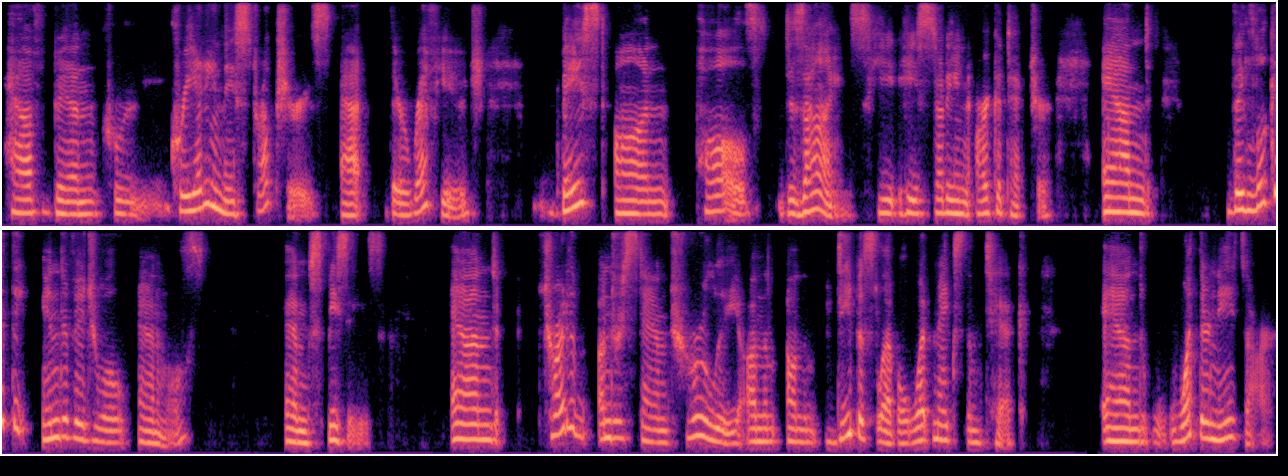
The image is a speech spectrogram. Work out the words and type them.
have been cre- creating these structures at their refuge based on Paul's designs. He, he's studying architecture. And they look at the individual animals and species and try to understand truly on the, on the deepest level what makes them tick and what their needs are.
